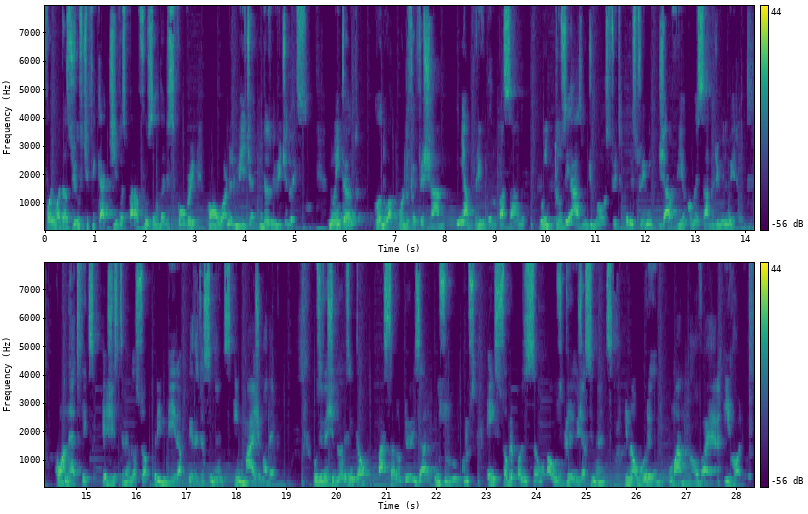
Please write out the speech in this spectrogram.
foi uma das justificativas para a fusão da Discovery com a Warner Media em 2022. No entanto, quando o acordo foi fechado, em abril do ano passado, o entusiasmo de Wall Street pelo streaming já havia começado a diminuir, com a Netflix registrando a sua primeira perda de assinantes em mais de uma década. Os investidores então passaram a priorizar os lucros em sobreposição aos ganhos de assinantes, inaugurando uma nova era em Hollywood.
